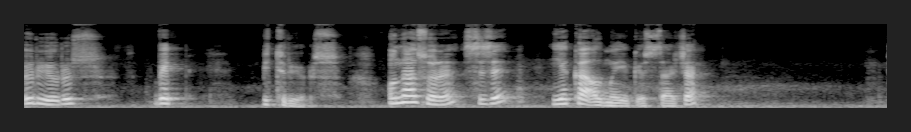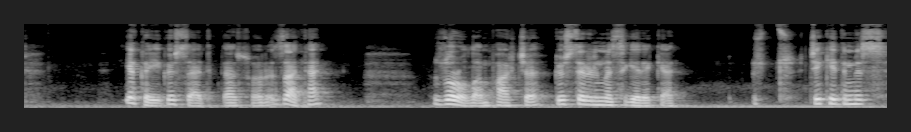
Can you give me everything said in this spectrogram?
örüyoruz ve bitiriyoruz. Ondan sonra size yaka almayı göstereceğim. Yakayı gösterdikten sonra zaten zor olan parça gösterilmesi gereken üst ceketimiz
